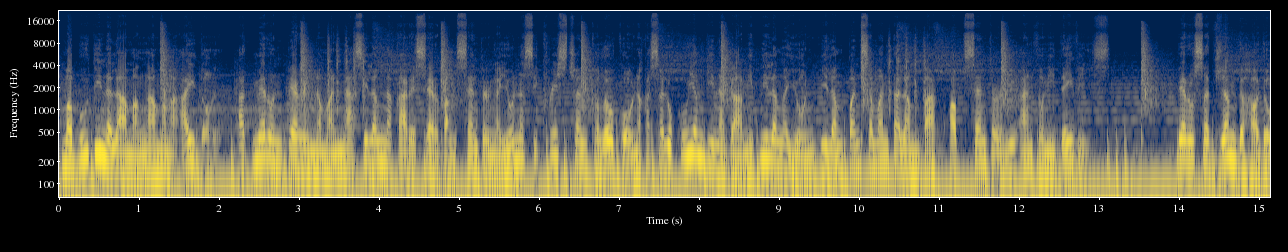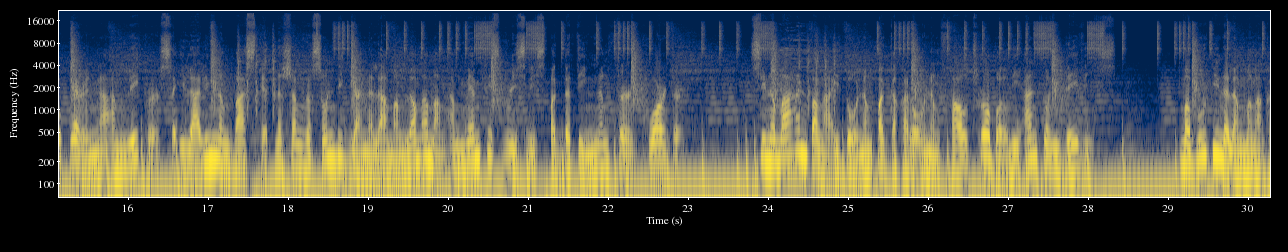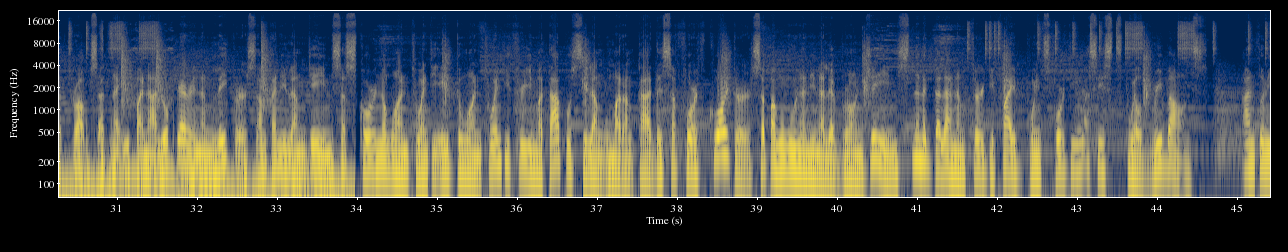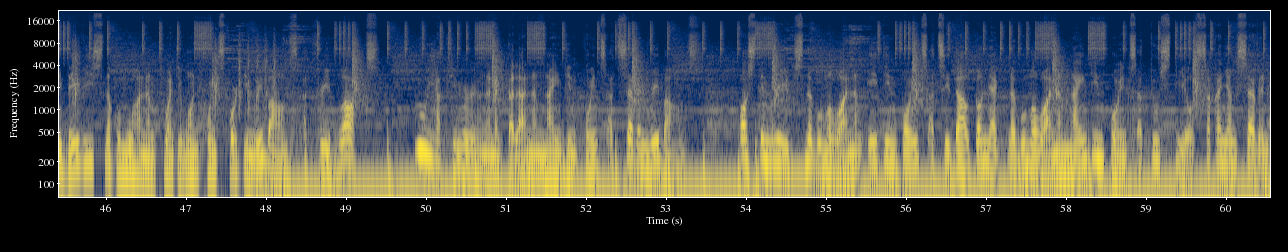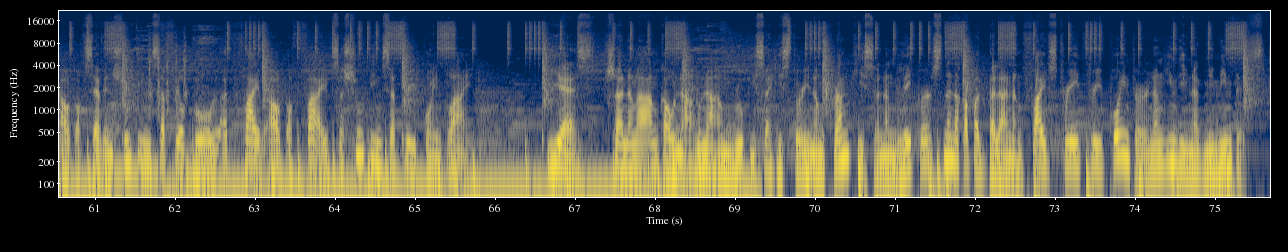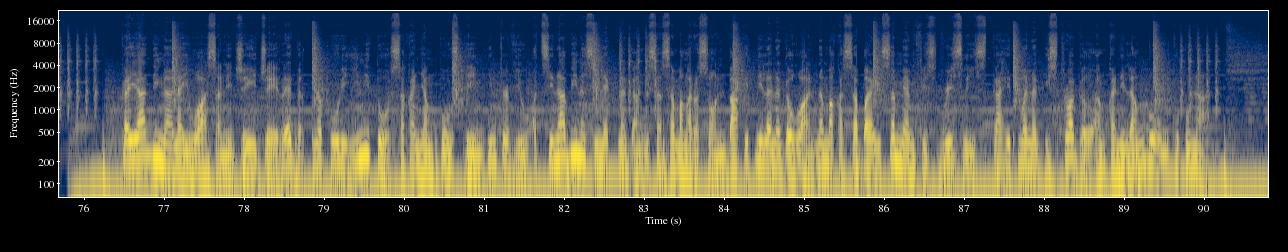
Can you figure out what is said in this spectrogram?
Mabuti na lamang nga mga idol, at meron pa rin naman nga silang nakareserbang center ngayon na si Christian Caloco na kasalukuyang ginagamit nila ngayon bilang pansamantalang backup center ni Anthony Davis. Pero sadyang dahado pa rin nga ang Lakers sa ilalim ng basket na siyang rason bigla na lamang lamamang ang Memphis Grizzlies pagdating ng third quarter. Sinamahan pa nga ito ng pagkakaroon ng foul trouble ni Anthony Davis. Mabuti na lang mga katrops at naipanalo pa rin ng Lakers ang kanilang game sa score na 128-123 matapos silang umarangkada sa fourth quarter sa pangunguna ni na Lebron James na nagtala ng 35 points 14 assists 12 rebounds. Anthony Davis na kumuha ng 21 points 14 rebounds at 3 blocks. Rui Hachimura na nagtala ng 19 points at 7 rebounds. Austin Reeves na gumawa ng 18 points at si Dalton Neck na gumawa ng 19 points at 2 steals sa kanyang 7 out of 7 shooting sa field goal at 5 out of 5 sa shooting sa 3-point line. Yes, siya na nga ang kauna-unahang rookie sa history ng prangkisa ng Lakers na nakapagtala ng 5 straight 3-pointer nang hindi nagmimintes. Kaya di nga naiwasan ni JJ Redick na puliin ito sa kanyang post-game interview at sinabi na si Neknag ang isa sa mga rason bakit nila nagawa na makasabay sa Memphis Grizzlies kahit man nag-struggle ang kanilang buong kupunan.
